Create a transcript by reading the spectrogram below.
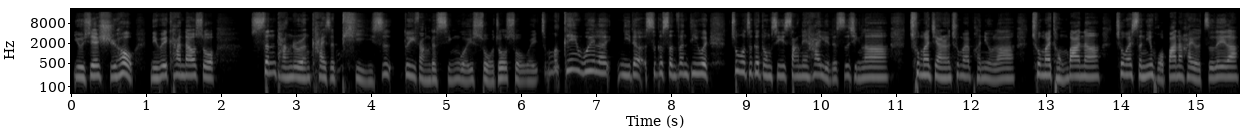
有些时候你会看到说，身旁的人开始鄙视对方的行为所作所为，怎么可以为了你的这个身份地位做这个东西伤天害理的事情啦？出卖家人、出卖朋友啦，出卖同伴啊，出卖生意伙伴啊，还有之类啦，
